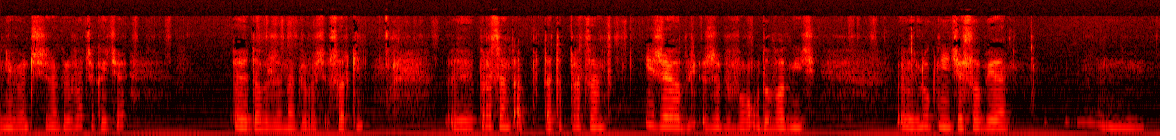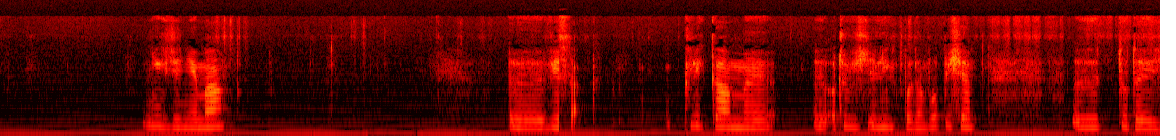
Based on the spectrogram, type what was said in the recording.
Nie wiem, czy się nagrywa, czekajcie. Dobrze, nagrywa się, sorki. Y, procent, a data procent i żeby, żeby wam udowodnić y, luknijcie sobie mm, nigdzie nie ma. Y, więc tak klikamy oczywiście link podam w opisie. Tutaj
